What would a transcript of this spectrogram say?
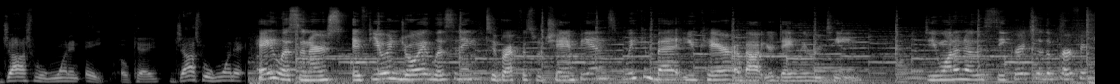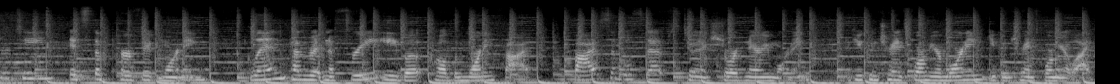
Joshua 1 and 8, okay? Joshua 1 and 8. Hey, listeners, if you enjoy listening to Breakfast with Champions, we can bet you care about your daily routine. Do you want to know the secret to the perfect routine? It's the perfect morning. Glenn has written a free ebook called The Morning Five Five Simple Steps to an Extraordinary Morning. If you can transform your morning, you can transform your life.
